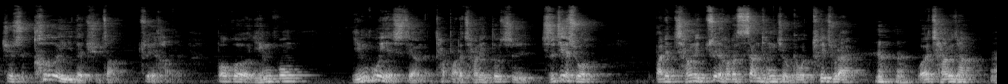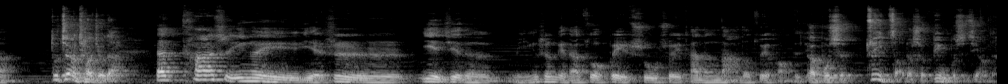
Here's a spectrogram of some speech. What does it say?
就是刻意的去找最好的，包括银工，银工也是这样的，他跑到厂里都是直接说，把你厂里最好的三桶酒给我推出来，我要尝一尝，啊，都这样调酒的。但他是因为也是业界的名声给他做背书，所以他能拿到最好的酒。啊。不是，最早的时候并不是这样的。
